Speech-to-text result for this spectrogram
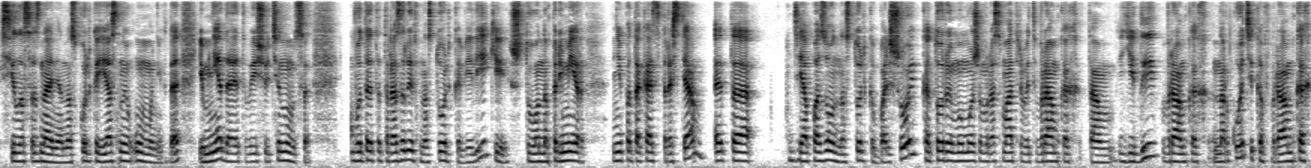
сила сознания, насколько ясный ум у них, да, и мне до этого еще тянуться вот этот разрыв настолько великий, что, например, не потакать страстям – это диапазон настолько большой, который мы можем рассматривать в рамках там, еды, в рамках наркотиков, в рамках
